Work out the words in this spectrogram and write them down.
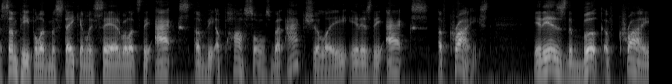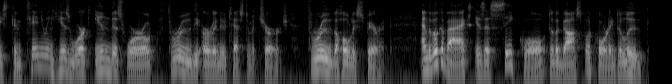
Some people have mistakenly said, well, it's the Acts of the Apostles, but actually it is the Acts of Christ. It is the book of Christ continuing His work in this world through the early New Testament church, through the Holy Spirit. And the book of Acts is a sequel to the Gospel according to Luke.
